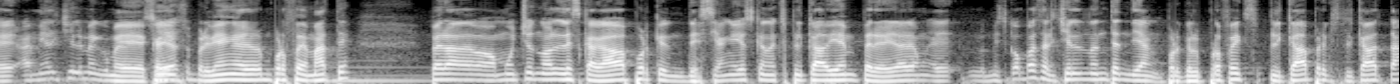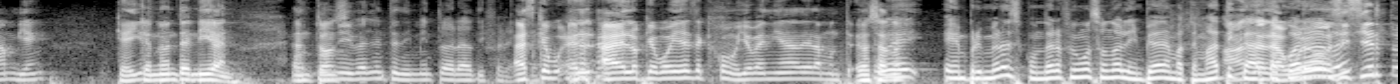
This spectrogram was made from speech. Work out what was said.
Eh, a mí el chile me, me Sí. caía súper bien, era un profe de mate. Pero a muchos no les cagaba porque decían ellos que no explicaba bien, pero era, eh, mis compas al chile no entendían, porque el profe explicaba, pero explicaba tan bien que ellos Que no entendían. Tu Entonces, nivel de entendimiento era diferente. es que el- a lo que voy es de que como yo venía de la montaña, o sea, no- en primero de secundaria fuimos a una olimpiada de matemáticas, Ándale, ¿te acuerdas? sí, cierto.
